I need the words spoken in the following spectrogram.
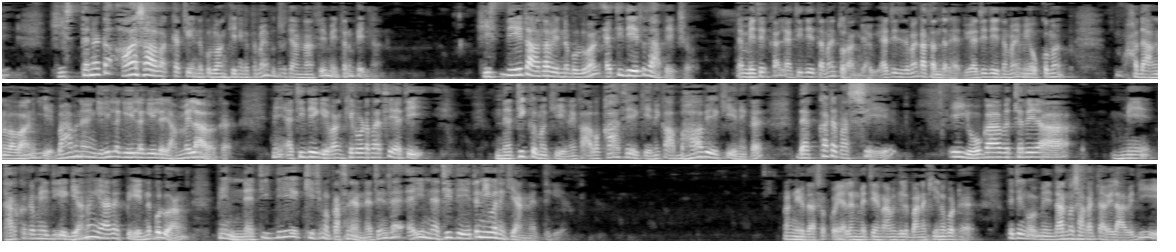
හිස්තැනට ආසාවක් ඇති වෙන්න පුළුවන් කියන එක තමයි බුදුරජාණන්සේ මෙතන පෙන්නන්නේ. හිස් දෙයට ආස වෙන්න පුළුවන් ඇති දෙයට සාපේක්ෂව. දැන් මෙතෙක් කල් ඇති දේ තමයි තරංග යවි. ඇති දේ තමයි කතන්දර හැදුවේ. ඇති දේ තමයි මේ ඔක්කොම හදාගෙන බවාගෙන ගියේ. භාවනාවෙන් ගිහිල්ලා ගිහිල්ලා ගිහිල්ලා යම් වෙලාවක මේ ඇති දේ ගෙවන් කෙරුවට පස්සේ ඇති නැතිකම කියන එක අවකාශය කියන එක අභාවය කියන එක දැක්කට පස්සේ ඒ යෝගාවචරයා මේ තර්කකමේදී ගියා නම් යාට පේන්න පුළුවන් මේ නැති දේ කිසිම ප්‍රශ්නයක් නැති නිසා ඇයි නැති දෙයට නිවන කියන්නේ නැත්තේ කියලා. මම ඒ දවසක් ඔය ඇලන් මෙතියන් රාම කියලා බණ කියනකොට ඉතින් මේ ධර්ම සාකච්ඡා වෙලාවේදී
